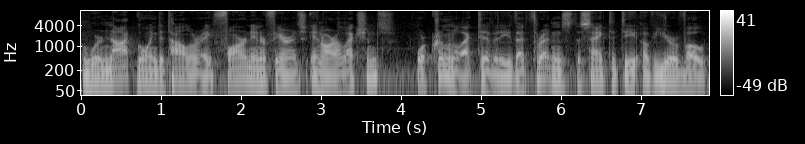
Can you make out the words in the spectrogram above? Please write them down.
We're not going to tolerate foreign interference in our elections or criminal activity that threatens the sanctity of your vote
